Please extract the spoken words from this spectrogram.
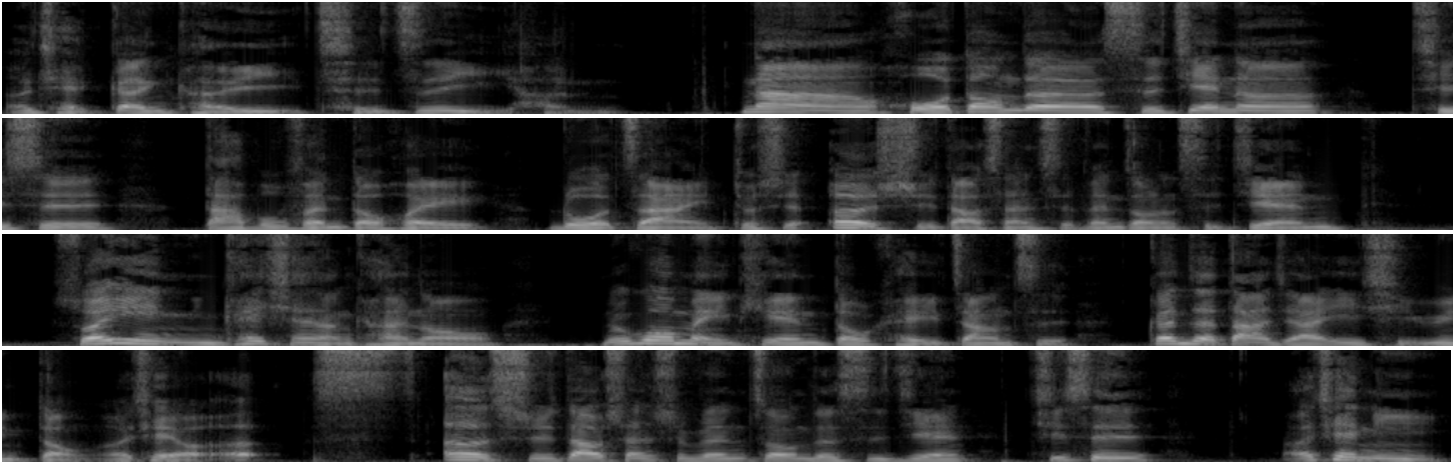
而且更可以持之以恒。那活动的时间呢，其实大部分都会落在就是二十到三十分钟的时间。所以你可以想想看哦，如果每天都可以这样子跟着大家一起运动，而且有二二十到三十分钟的时间，其实而且你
